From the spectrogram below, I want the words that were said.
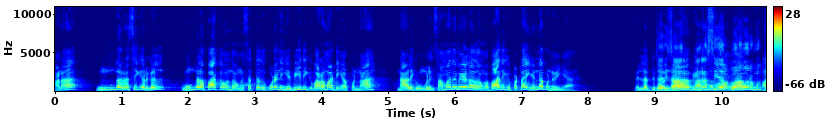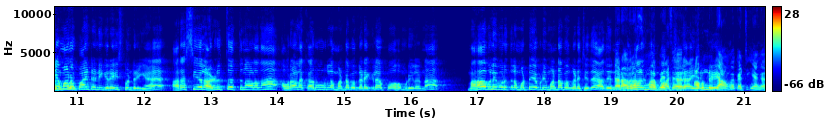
ஆனா உங்க ரசிகர்கள் உங்களை பார்க்க வந்தவங்க செத்தது கூட நீங்க வீதிக்கு வரமாட்டீங்க அப்படின்னா நாளைக்கு உங்களுக்கு சம்மந்தமே இல்லாதவங்க பாதிக்கப்பட்டா என்ன பண்ணுவீங்க? வெள்ளத்துக்கு அரசியல் ஒரு முக்கியமான பாயிண்ட் நீங்க ரைஸ் பண்றீங்க. அரசியல் அழுத்தத்தினால தான் அவரால கரூர்ல மண்டபம் கிடைக்கல போக முடியலன்னா மகாபலிபுரத்துல மட்டும் எப்படி மண்டபம் கிடைச்சது? அது என்ன? அவங்களுக்கு அவங்க கட்சி ஏங்க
